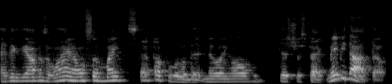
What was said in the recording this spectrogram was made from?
I think the offensive line also might step up a little bit, knowing all the disrespect. Maybe not, though.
